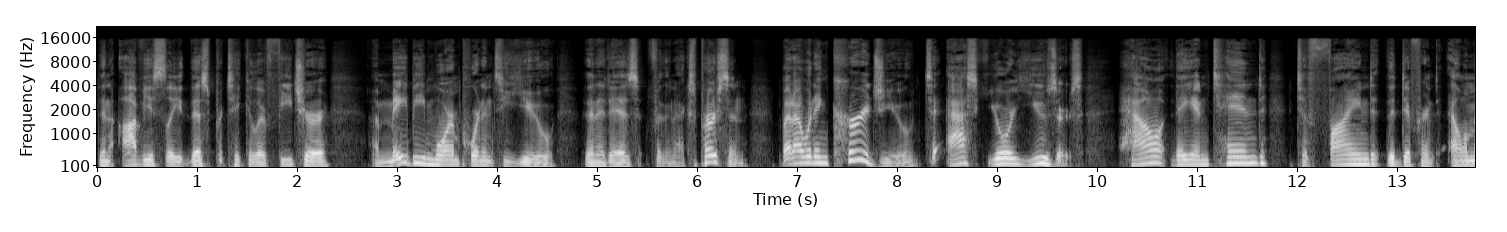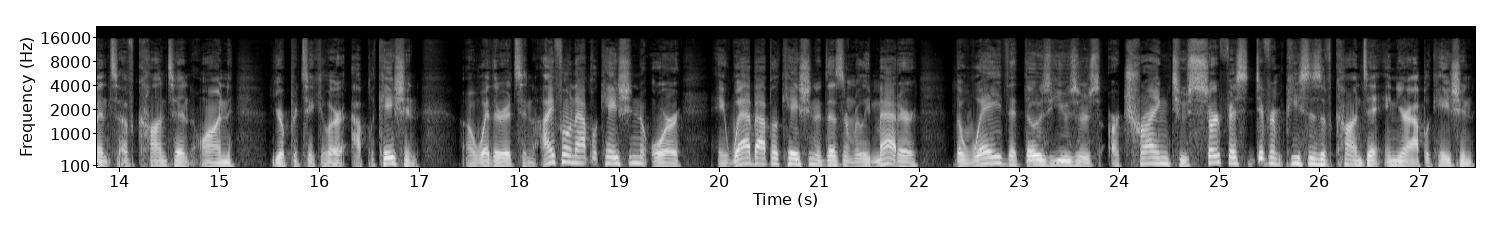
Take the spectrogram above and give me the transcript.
then obviously this particular feature uh, may be more important to you than it is for the next person. But I would encourage you to ask your users how they intend to find the different elements of content on your particular application. Uh, whether it's an iPhone application or a web application, it doesn't really matter. The way that those users are trying to surface different pieces of content in your application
